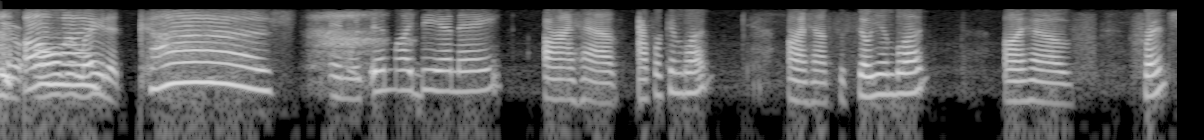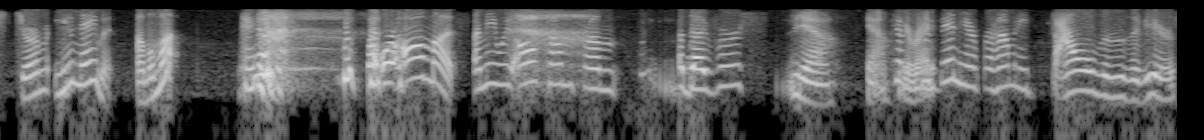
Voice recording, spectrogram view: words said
We are oh all related. Gosh. And within my DNA, I have African blood. I have Sicilian blood. I have French, German, you name it. I'm a mutt. but we're all mutts. I mean, we all come from a diverse. Yeah, yeah, you're right. we've been here for how many thousands of years?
